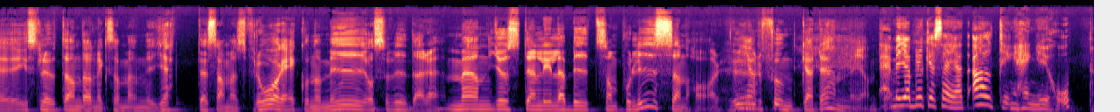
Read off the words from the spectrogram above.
i slutändan liksom en jättesamhällsfråga, ekonomi och så vidare. Men just den lilla bit som polisen har, hur ja. funkar den egentligen? Men jag brukar säga att allting hänger ihop.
